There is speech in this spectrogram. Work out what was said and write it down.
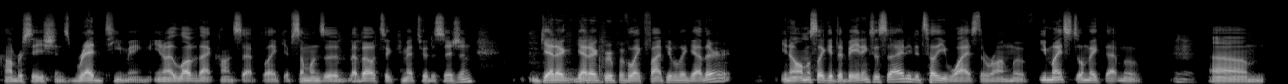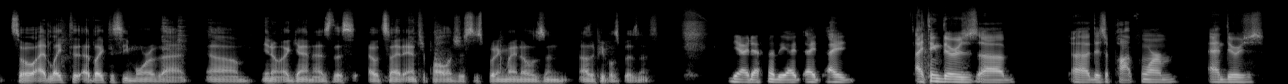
conversations. Red teaming, you know, I love that concept. Like if someone's a, about to commit to a decision, get a get a group of like five people together, you know, almost like a debating society to tell you why it's the wrong move. You might still make that move. Mhm. Um, so I'd like to I'd like to see more of that. Um, you know, again, as this outside anthropologist is putting my nose in other people's business. Yeah, definitely. I I I, I think there's uh, uh there's a platform and there's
